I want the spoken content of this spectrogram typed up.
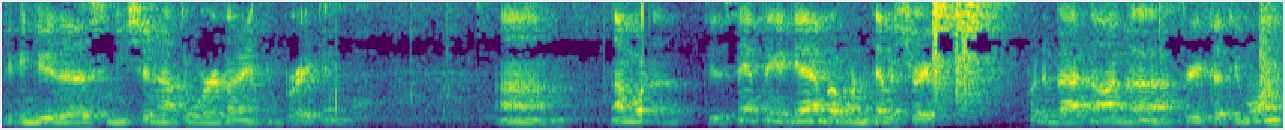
you can do this and you shouldn't have to worry about anything breaking. Um, I'm going to do the same thing again, but I want to demonstrate putting it back on uh, 351.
